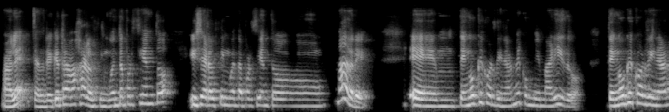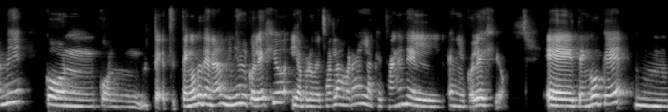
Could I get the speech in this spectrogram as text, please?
¿Vale? Tendré que trabajar al 50% y ser al 50% madre. Em, tengo que coordinarme con mi marido, tengo que coordinarme con, tengo que tener al niño en el colegio y aprovechar las horas en las que están en el, colegio. Eh, tengo que mm,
